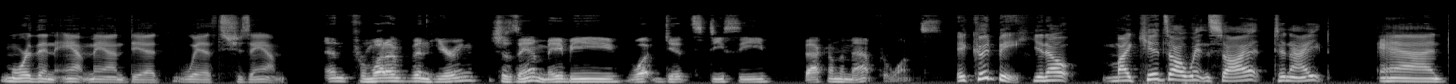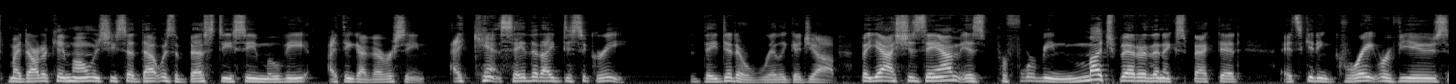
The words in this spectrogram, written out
more than Ant Man did with Shazam. And from what I've been hearing, Shazam may be what gets DC back on the map for once. It could be. You know, my kids all went and saw it tonight, and my daughter came home and she said that was the best DC movie I think I've ever seen. I can't say that I disagree. They did a really good job. But yeah, Shazam is performing much better than expected. It's getting great reviews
